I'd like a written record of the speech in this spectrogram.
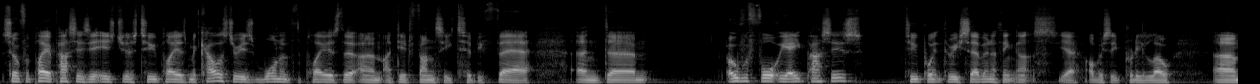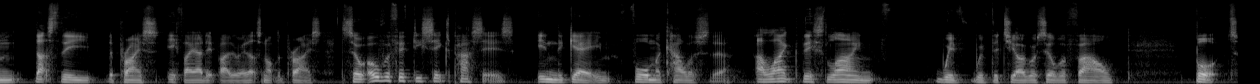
So for player passes, it is just two players. Mac Allister is one of the players that um, I did fancy, to be fair. And um, over 48 passes, 2.37. I think that's yeah, obviously pretty low. Um, that's the the price if I add it. By the way, that's not the price. So over 56 passes in the game for Mac Allister. I like this line with with the Thiago Silva foul, but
